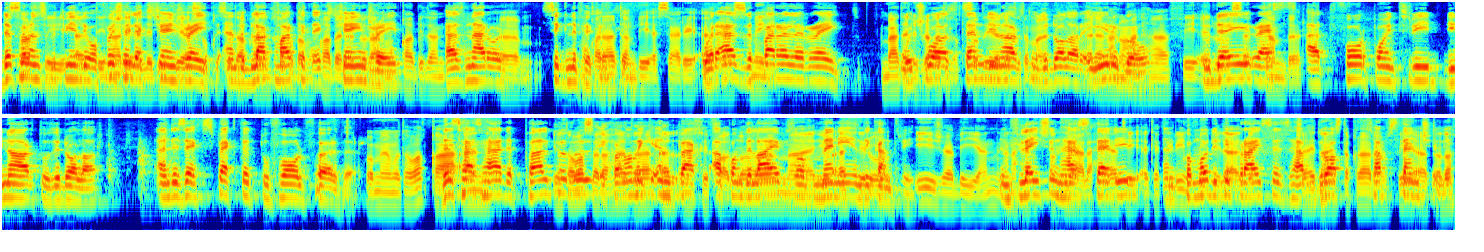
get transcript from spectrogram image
difference between the official exchange rate and the black market exchange rate has narrowed significantly, whereas the parallel rate which was 10 dinars to the dollar a year ago, today rests at 4.3 dinar to the dollar and is expected to fall further. This has had a palpable economic impact upon the lives of many in the country. Inflation has steadied and commodity prices have dropped substantially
